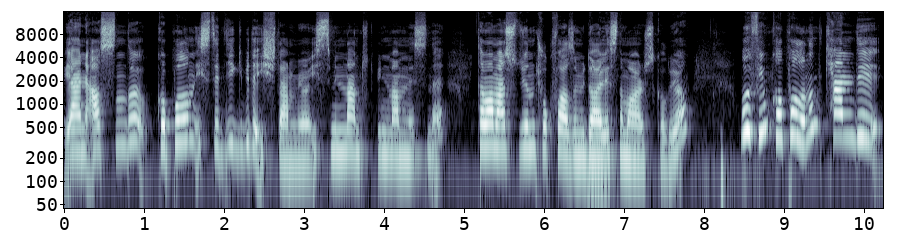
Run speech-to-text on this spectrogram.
yani aslında Coppola'nın istediği gibi de işlenmiyor. İsminden tut bilmem nesine. Tamamen stüdyonun çok fazla müdahalesine maruz kalıyor. Bu film Coppola'nın kendi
